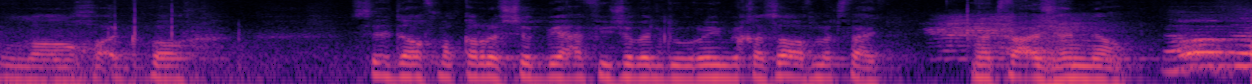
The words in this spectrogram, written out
الله أكبر. استهداف مقر الشبيحة في جبل دورين بقذائف مدفع مدفع جهنم. الله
